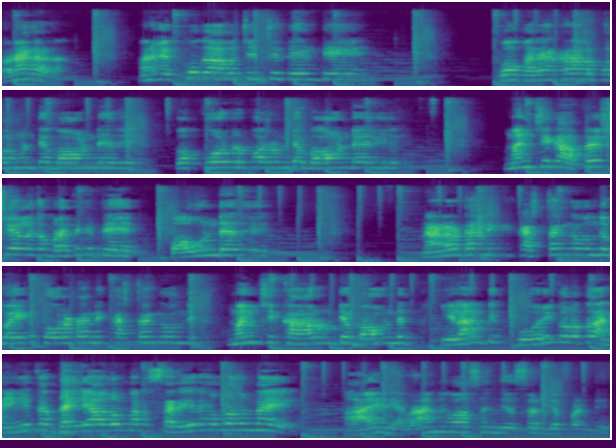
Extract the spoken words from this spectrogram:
అవునా కదా? మనం ఎక్కువగా ఆలోచించేది ఏంటి? ఓ పది ఎకరాల పొలం ఉంటే బాగుండేది ఒక కోటి రూపాయలు ఉంటే బాగుండేది మంచిగా అఫీషియల్గా బ్రతికితే బాగుండేది. నడవటానికి కష్టంగా ఉంది బైక్ తోలటానికి కష్టంగా ఉంది మంచి కారు ఉంటే బాగుండేది. ఇలాంటి కోరికలతో అనేక దయ్యాలు మన శరీరంలో ఉన్నాయి. ఆయన ఎలా నివాసం చేస్తాడు చెప్పండి?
